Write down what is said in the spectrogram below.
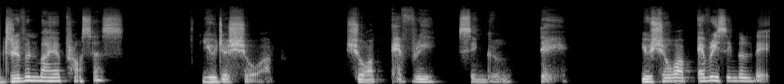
driven by a process, you just show up. Show up every single day. You show up every single day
